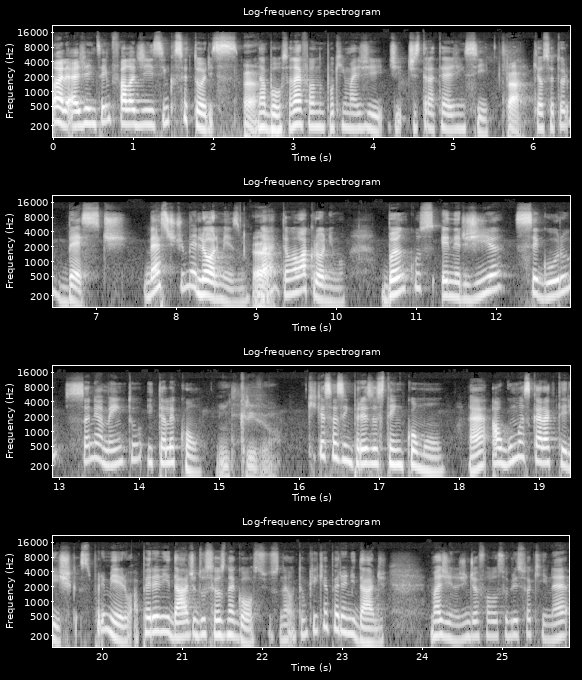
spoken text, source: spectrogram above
Olha, a gente sempre fala de cinco setores É. na bolsa, né? Falando um pouquinho mais de, de, de estratégia em si, Tá. que é o setor BEST. BEST de melhor mesmo, É. né? Então é o acrônimo. Bancos, energia, seguro, saneamento e telecom. Incrível. O que, que essas empresas têm em comum? né? Algumas características. Primeiro, a perenidade dos seus negócios. Né? Então, o que, que é perenidade? Imagina, a gente já falou sobre isso aqui, né?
